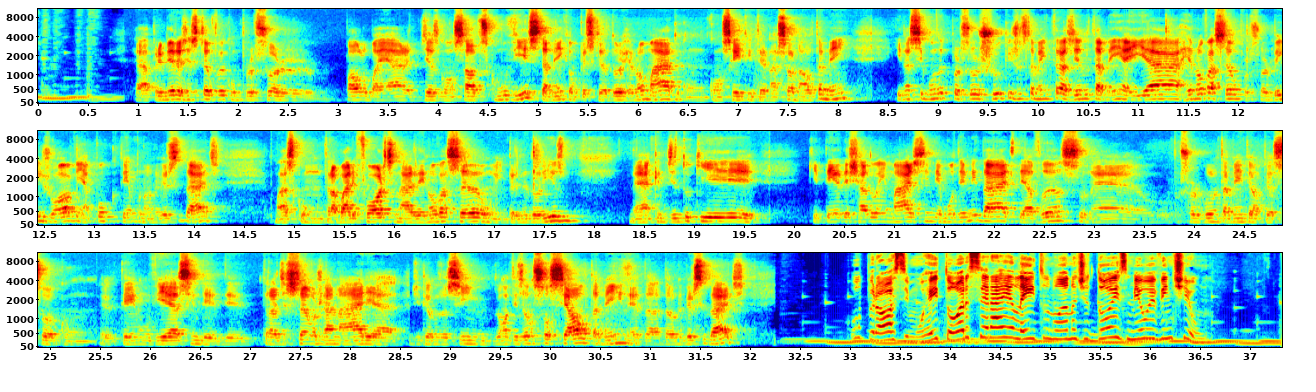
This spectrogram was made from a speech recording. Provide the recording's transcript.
A primeira gestão foi com o professor Paulo Baiar Dias Gonçalves como vice também, que é um pesquisador renomado, com um conceito internacional também. E na segunda, o professor Schuch, justamente trazendo também aí a renovação, professor bem jovem, há pouco tempo na universidade, mas com um trabalho forte na área da inovação, empreendedorismo. Né? Acredito que, que tenha deixado uma imagem assim, de modernidade, de avanço. Né? O professor Bruno também tem uma pessoa com tem um viés assim, de, de tradição já na área, digamos assim, de uma visão social também né? da, da universidade. O próximo reitor será eleito no ano de 2021.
